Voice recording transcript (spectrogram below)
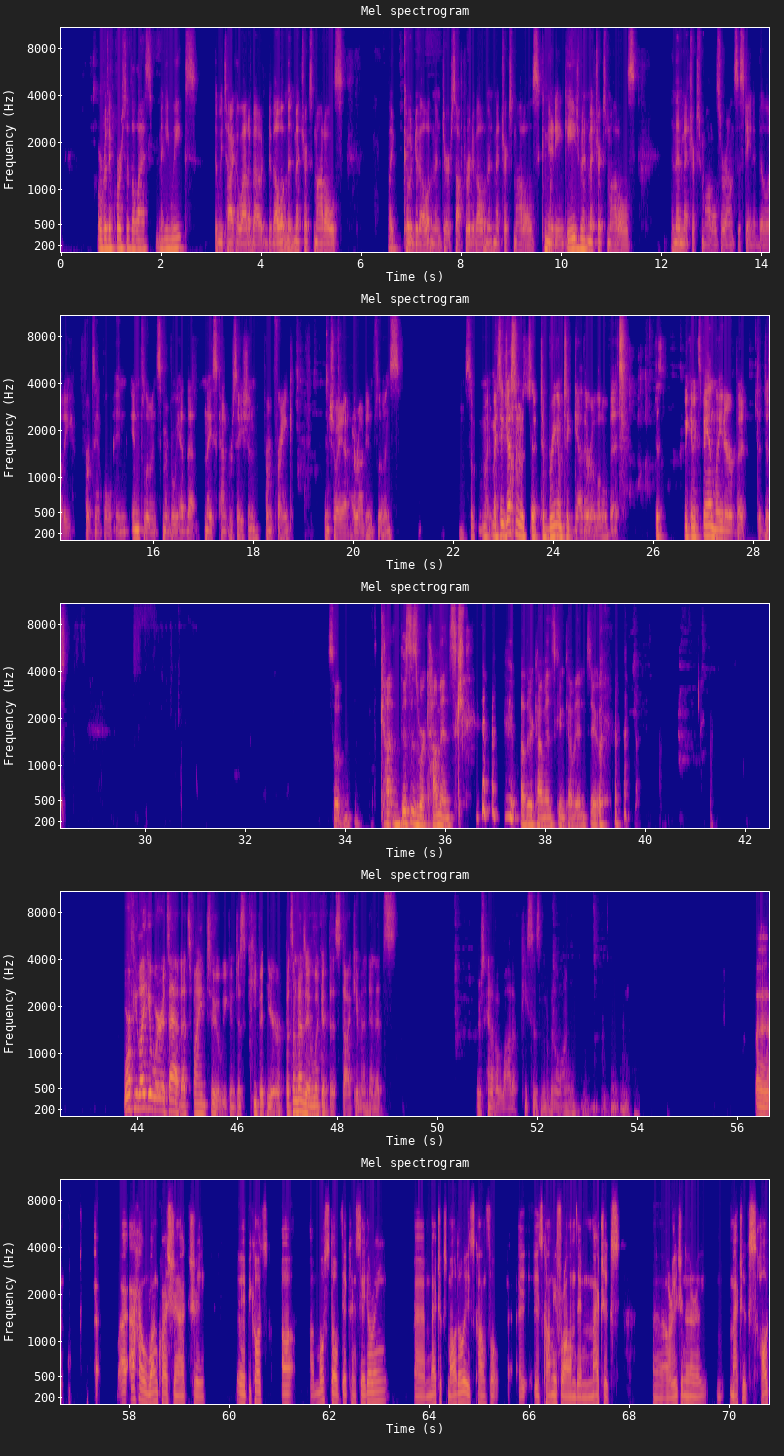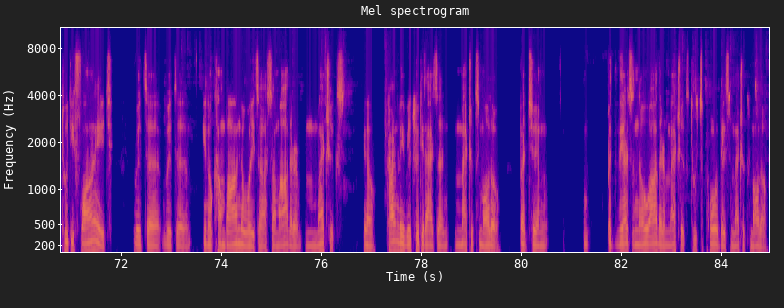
over the course of the last many weeks, that we talk a lot about development metrics models, like code development or software development metrics models, community engagement metrics models, and then metrics models around sustainability. For example, in influence, remember we had that nice conversation from Frank and Shoya around influence. Hmm. So my, my suggestion was to, to bring them together a little bit. Just, we can expand later, but to just So this is where comments, other comments can come in too. Or if you like it where it's at, that's fine too. We can just keep it here. But sometimes I look at this document and it's there's kind of a lot of pieces moving along. Uh, uh, I, I have one question actually, uh, because uh, uh, most of the considering uh, matrix model is come for uh, is coming from the matrix uh, original m- matrix. How to define it with uh, with uh, you know combined with uh, some other matrix? You know, currently we treat it as a matrix model, but um, but there's no other matrix to support this matrix model.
